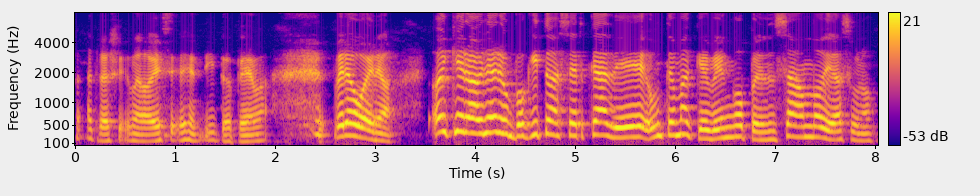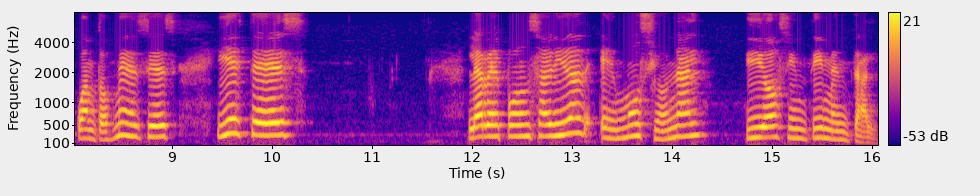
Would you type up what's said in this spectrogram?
trayendo ese bendito tema. Pero bueno, hoy quiero hablar un poquito acerca de un tema que vengo pensando de hace unos cuantos meses y este es la responsabilidad emocional y o sentimental.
